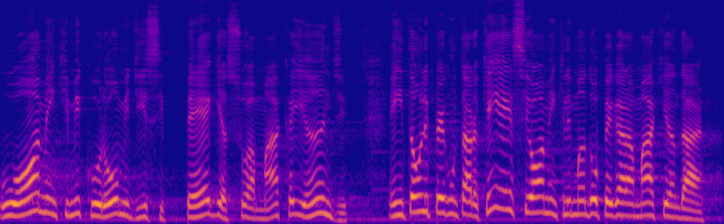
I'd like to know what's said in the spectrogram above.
O homem que me curou me disse: Pegue a sua maca e ande. Então lhe perguntaram: Quem é esse homem que lhe mandou pegar a maca e andar?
